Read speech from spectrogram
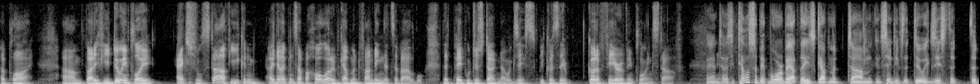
apply. Um, but if you do employ actual staff, you can it opens up a whole lot of government funding that's available that people just don't know exists because they've got a fear of employing staff. Fantastic. Tell us a bit more about these government um, incentives that do exist that, that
